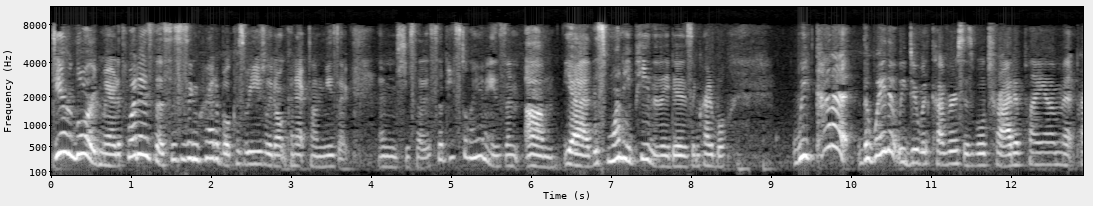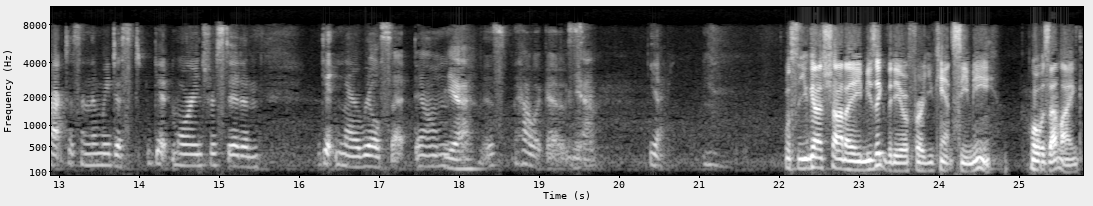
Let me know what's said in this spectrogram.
Dear Lord, Meredith, what is this? This is incredible because we usually don't connect on music. And she said, it's the Pistol Annies. And um, yeah, this one EP that they did is incredible we kind of the way that we do with covers is we'll try to play them at practice and then we just get more interested in getting our real set down Yeah. is how it goes Yeah. yeah Well, so you guys shot a music video for "You Can't See Me." What was that like?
